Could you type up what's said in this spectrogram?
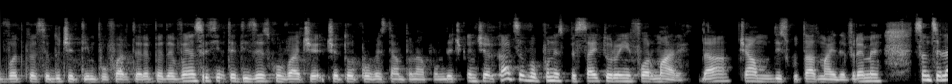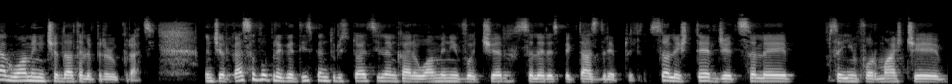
văd că se duce timpul foarte repede, voiam să sintetizez cumva ce, ce tot povesteam până acum. Deci încercați să vă puneți pe site-uri o informare, da? ce am discutat mai devreme, să înțeleagă oamenii ce datele prelucrați. Încercați să vă pregătiți pentru situațiile în care oamenii vă cer să le respectați drepturile, să le ștergeți, să le să informați ce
